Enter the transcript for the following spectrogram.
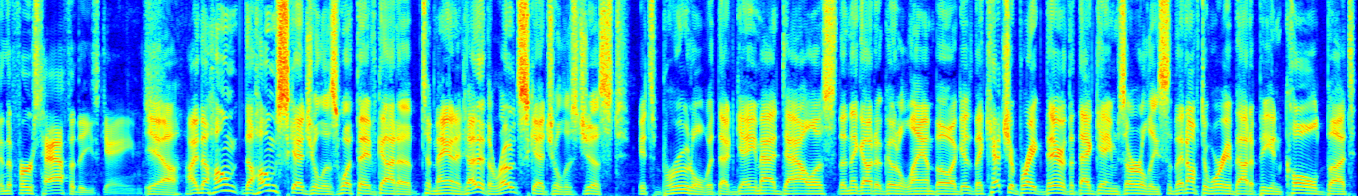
in the first half of these games. Yeah, I, the home the home schedule is what they've got to to manage. I think the road schedule is just it's brutal with that game at Dallas. Then they got to go to Lambeau. I guess they catch a break there that that game's early, so they don't have to worry about it being cold. But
